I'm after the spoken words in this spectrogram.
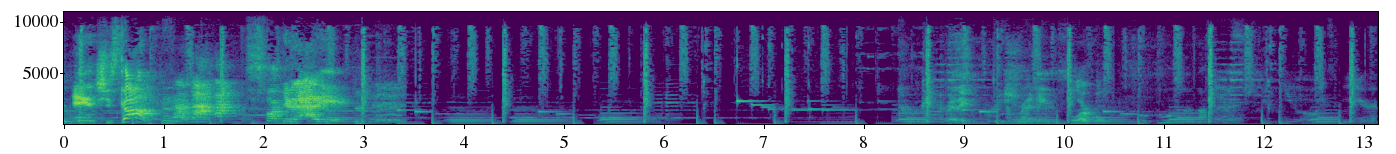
and she's gone. she's fucking out of here. Ready? I'm ready. Blurple. You always glue your,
